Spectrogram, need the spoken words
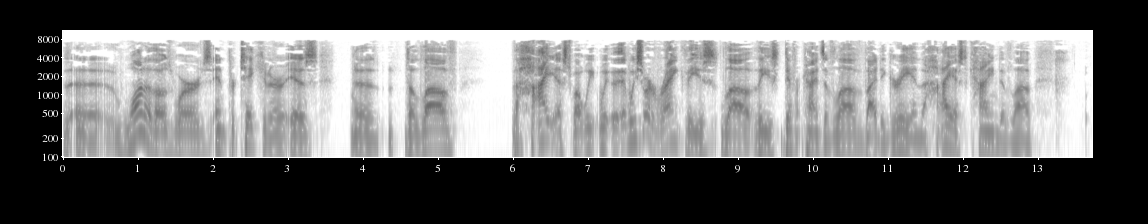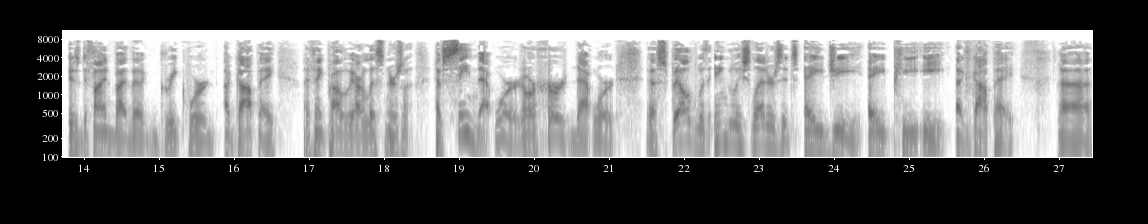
uh, one of those words in particular is uh, the love the highest what we, we we sort of rank these love these different kinds of love by degree and the highest kind of love is defined by the Greek word agape. I think probably our listeners have seen that word or heard that word. Uh, spelled with English letters, it's A G A P E, agape. Uh,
